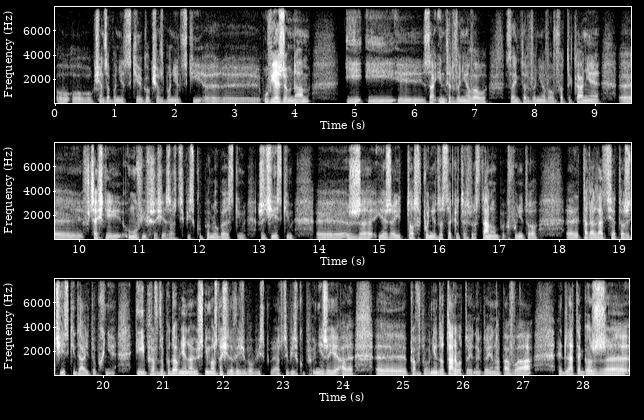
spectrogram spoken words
u, u księdza Bonieckiego. Ksiądz Boniecki yy, uwierzył nam i, i, zainterweniował, zainterweniował w Watykanie. E, wcześniej umówiwszy się z arcybiskupem lubelskim, życińskim, e, że jeżeli to wpłynie do sekretarstwa stanu, wpłynie to e, ta relacja, to Życiński dalej to pchnie. I prawdopodobnie, no już nie można się dowiedzieć, bo arcybiskup nie żyje, ale prawdopodobnie dotarło to jednak do Jana Pawła, dlatego, że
